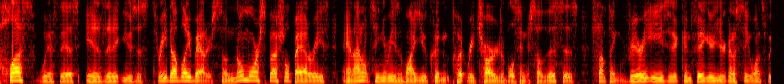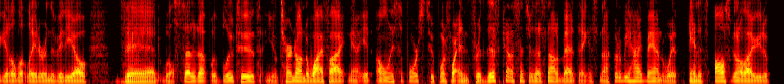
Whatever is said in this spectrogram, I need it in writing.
plus with this is that it uses three AA batteries, so no more special batteries. And I don't see any reason why you couldn't put rechargeables in it. So this is something very easy to configure. You're going to see once we get a little bit later in the video that will set it up with Bluetooth. You'll turn it on to Wi-Fi. Now it only supports 2.4, and for this kind of sensor, that's not a bad thing. It's not going to be high bandwidth, and it's also going to allow you to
